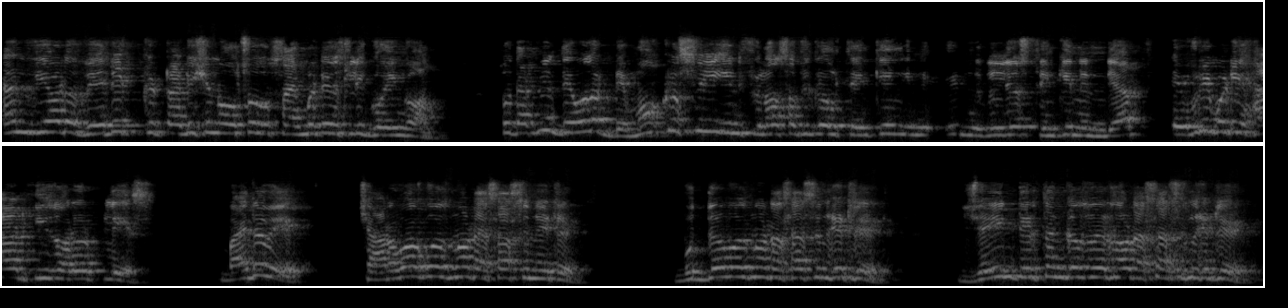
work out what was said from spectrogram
and we had a Vedic tradition also simultaneously going on. So that means there was a democracy in philosophical thinking, in, in religious thinking in India. Everybody had his or her place. By the way, Charvak was not assassinated. Buddha was not assassinated. Jain Tirthankars were not assassinated.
